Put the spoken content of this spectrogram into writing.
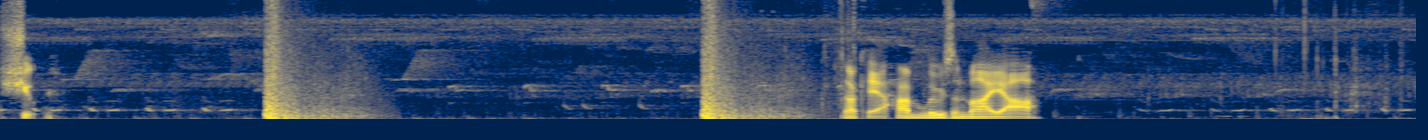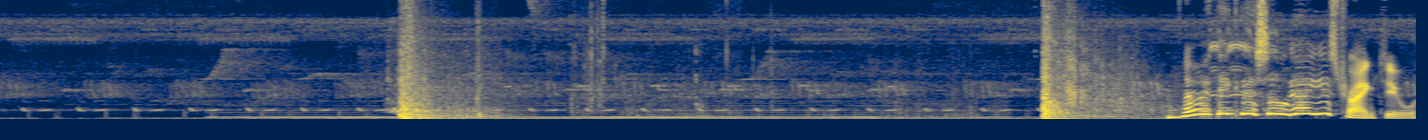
Shoot. Okay, I'm losing my, uh... No, I think this little guy is trying to.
